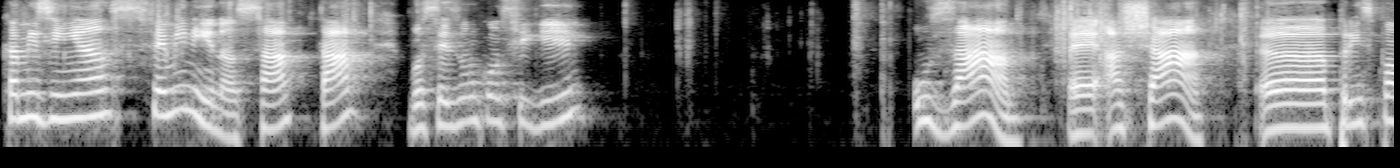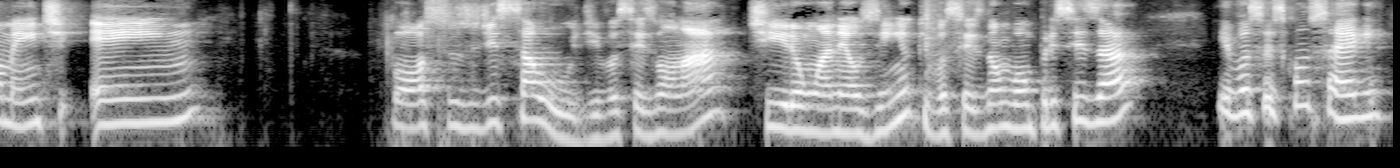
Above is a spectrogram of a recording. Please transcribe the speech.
camisinhas femininas, tá? tá? Vocês vão conseguir usar, é, achar, uh, principalmente em postos de saúde. Vocês vão lá, tiram um anelzinho que vocês não vão precisar e vocês conseguem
